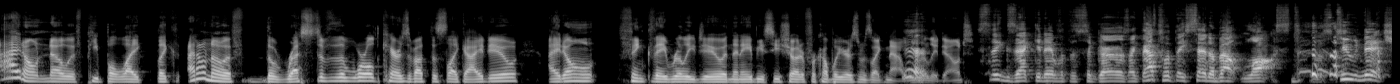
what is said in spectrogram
I don't know if people like like I don't know if the rest of the world cares about this like I do. I don't think they really do. And then ABC showed it for a couple years and was like, No, Yeah. we really don't. It's the executive with the cigars. Like that's what they said about Lost. It was too niche,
